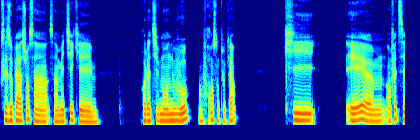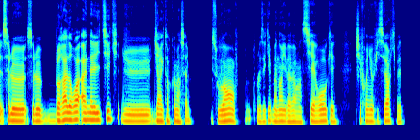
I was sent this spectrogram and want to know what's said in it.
Sales opérations, c'est un métier qui est relativement nouveau, en France en tout cas, qui est, en fait, c'est le bras droit analytique du directeur commercial. Souvent, dans les équipes, maintenant, il va y avoir un CRO qui est Chief Revenue Officer qui va être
